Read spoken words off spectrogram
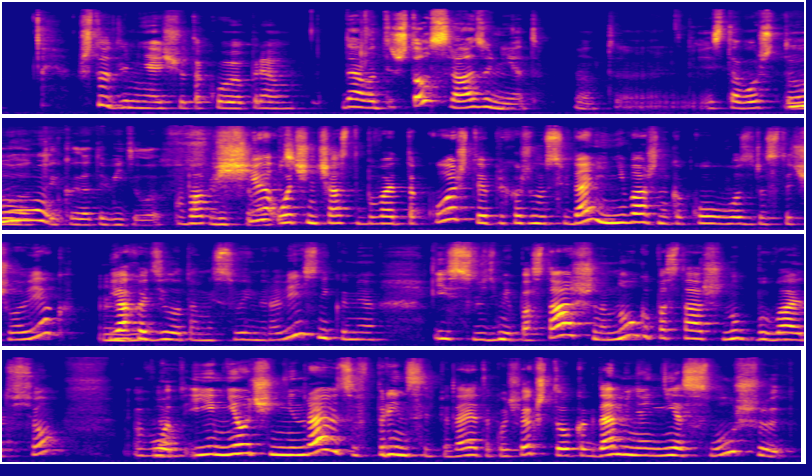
что для меня еще такое прям... Да, вот что сразу нет? Вот, э, из того, что Ну, ты когда-то видела. Вообще опыте. очень часто бывает такое, что я прихожу на свидание, неважно какого возраста человек, я Мгм. ходила там и с своими ровесниками, и с людьми постарше, намного постарше, ну, бывает все. Вот. Да. И мне очень не нравится, в принципе, да, я такой человек, что когда меня не слушают,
